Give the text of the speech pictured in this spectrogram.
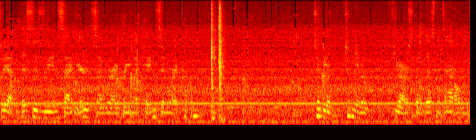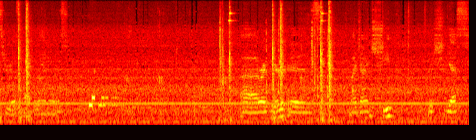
So yeah, this is the inside here. It's uh, where I breed my pigs and where I cook them. Took me, a, took me about a few hours to build this once I had all the materials properly anyways. Uh, right here is my giant sheep, which, yes,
